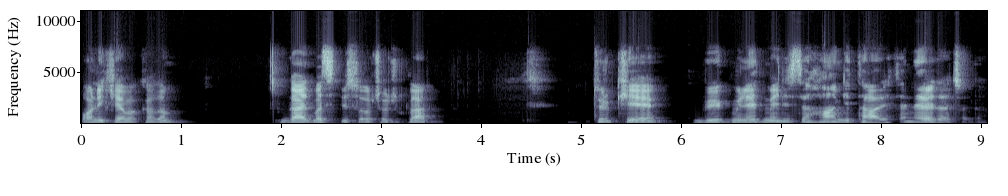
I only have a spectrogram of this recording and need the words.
12'ye bakalım. Gayet basit bir soru çocuklar. Türkiye Büyük Millet Meclisi hangi tarihte nerede açıldı?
